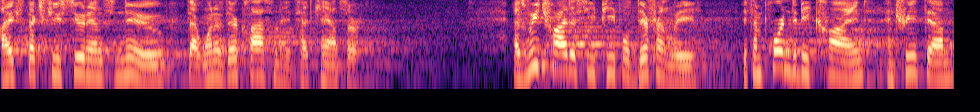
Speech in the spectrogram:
I expect few students knew that one of their classmates had cancer. As we try to see people differently, it's important to be kind and treat them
